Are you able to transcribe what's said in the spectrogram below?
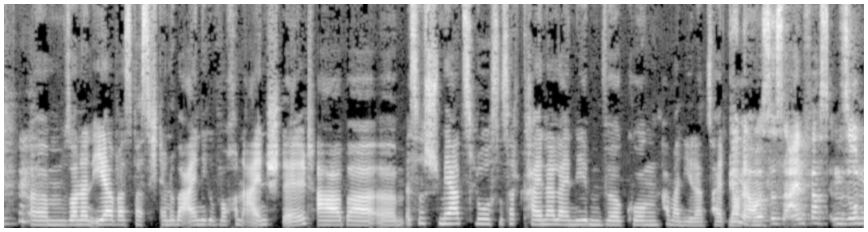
ähm, sondern eher was, was sich dann über einige Wochen einstellt. Aber ähm, es ist schmerzlos, es hat keinerlei Nebenwirkungen, kann man jederzeit machen. Genau, es ist einfach so ein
